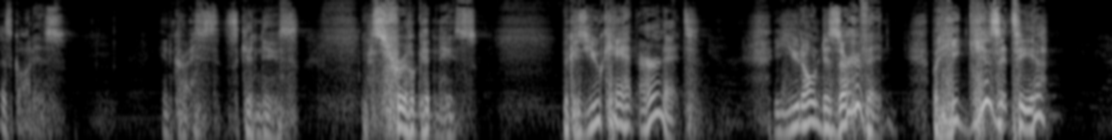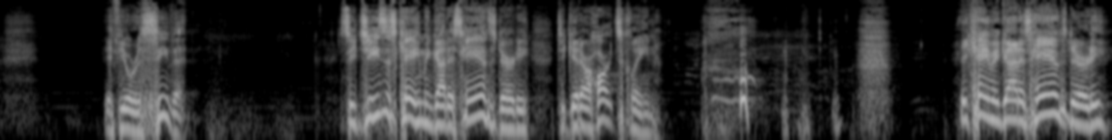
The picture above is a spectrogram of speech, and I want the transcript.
as God is in Christ. It's good news. It's real good news. Because you can't earn it, you don't deserve it, but He gives it to you if you'll receive it. See, Jesus came and got his hands dirty to get our hearts clean. he came and got his hands dirty.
